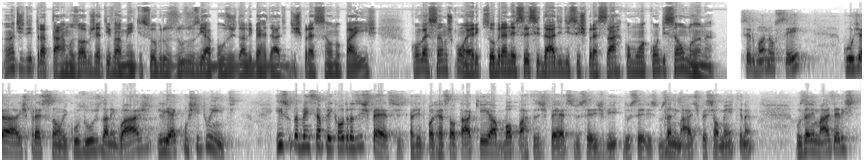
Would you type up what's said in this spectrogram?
Antes de tratarmos objetivamente sobre os usos e abusos da liberdade de expressão no país, conversamos com Érico sobre a necessidade de se expressar como uma condição humana. O ser humano é um ser cuja expressão e cujo uso da linguagem lhe é constituinte. Isso também se aplica a outras espécies. A gente pode ressaltar que a maior parte das espécies, dos seres, dos, seres, dos animais especialmente, né, os animais eles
